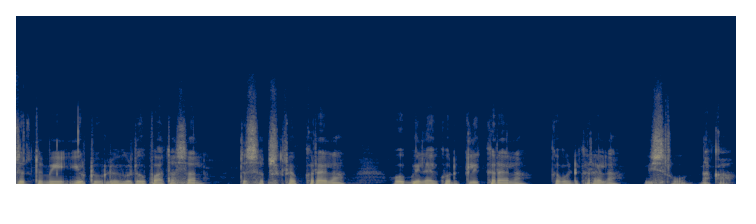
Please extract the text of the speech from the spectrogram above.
जर तुम्ही यूट्यूबला व्हिडिओ पाहत असाल तर सबस्क्राईब करायला व बेल आयकॉन क्लिक करायला कमेंट करायला 後ろ、中、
